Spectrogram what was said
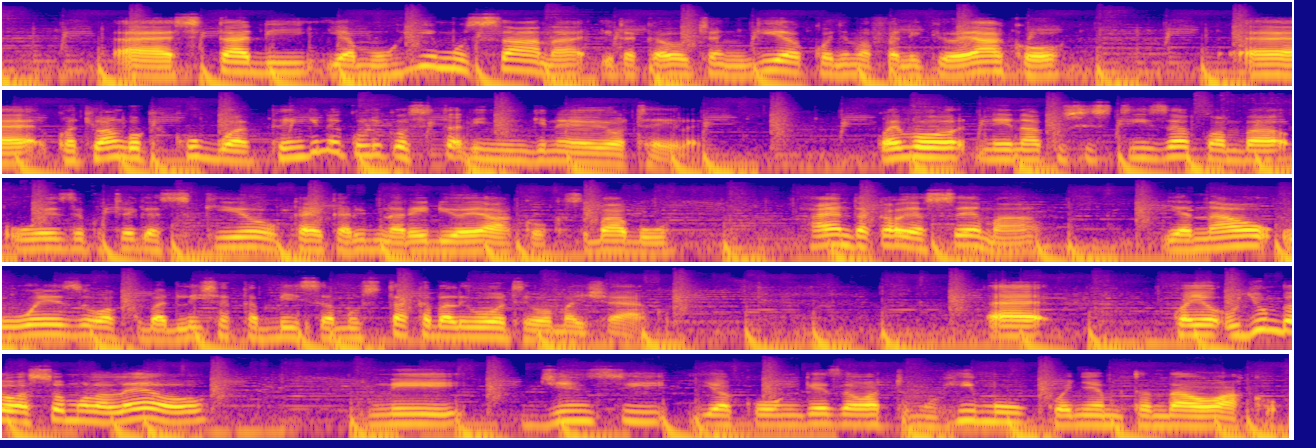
uh, stadi ya muhimu sana itakayochangia kwenye mafanikio yako uh, kwa kiwango kikubwa, pengine kuliko stadi nyingine yoyote ile. Kwa hivyo ninakusisitiza kwamba uweze kutega sikio, ukae karibu na redio yako, kwa sababu haya nitakayoyasema yanao uwezo wa kubadilisha kabisa mustakabali wote wa maisha yako. Uh, kwa hiyo ujumbe wa somo la leo ni jinsi ya kuongeza watu muhimu kwenye mtandao wako,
